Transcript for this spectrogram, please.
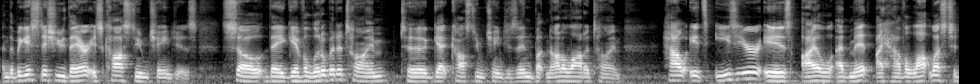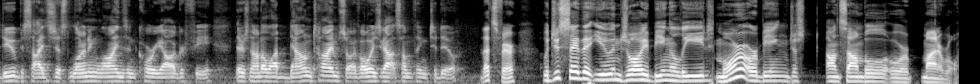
And the biggest issue there is costume changes. So they give a little bit of time to get costume changes in, but not a lot of time. How it's easier is I'll admit I have a lot less to do besides just learning lines and choreography. There's not a lot of downtime, so I've always got something to do. That's fair. Would you say that you enjoy being a lead more or being just ensemble or minor role?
